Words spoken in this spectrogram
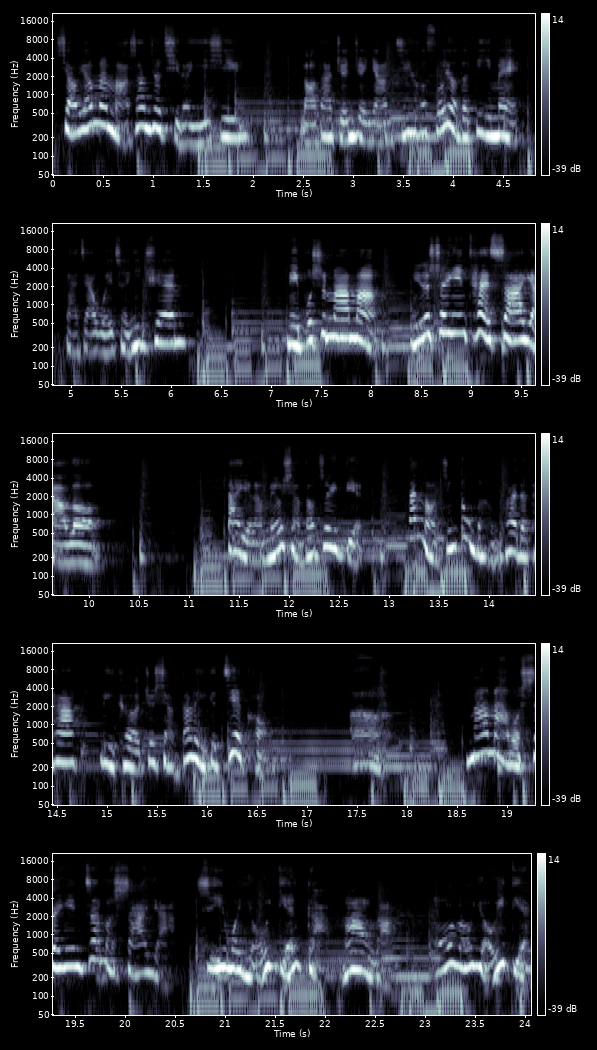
小羊们马上就起了疑心。老大卷卷羊集合所有的弟妹，大家围成一圈。你不是妈妈，你的声音太沙哑了。大野狼没有想到这一点，但脑筋动得很快的他，立刻就想到了一个借口。哦，妈妈，我声音这么沙哑，是因为有一点感冒了，喉咙有一点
